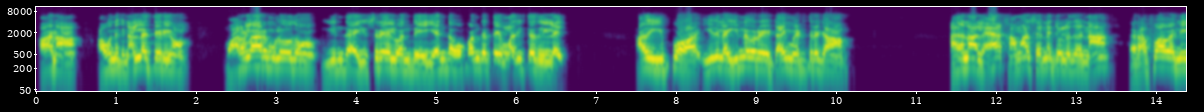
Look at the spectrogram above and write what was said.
ஆனா அவனுக்கு நல்லா தெரியும். வரலாறு முழுவதும் இந்த இஸ்ரேல் வந்து எந்த ஒப்பந்தத்தை மதித்தது இல்லை அது இப்போ இதுல இன்னொரு டைம் எடுத்திருக்கான். அதனால ஹமாஸ் என்ன சொல்லுதுன்னா ரஃபாவை நீ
